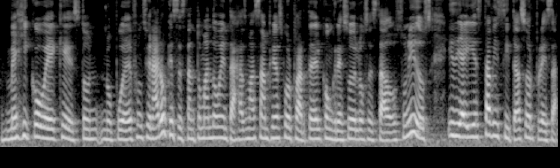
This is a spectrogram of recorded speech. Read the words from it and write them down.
México ve que esto no puede funcionar o que se están tomando ventajas más amplias por parte del Congreso de los Estados Unidos. Y de ahí esta visita sorpresa.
